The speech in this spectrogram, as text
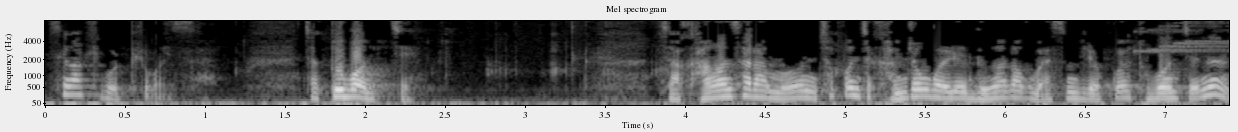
생각해 볼 필요가 있어요. 자, 두 번째. 자, 강한 사람은 첫 번째 감정 관리에 능하다고 말씀드렸고요. 두 번째는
